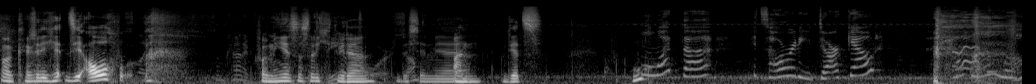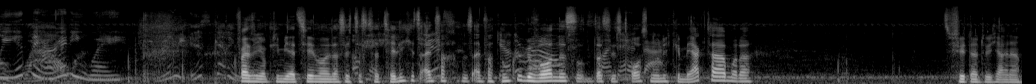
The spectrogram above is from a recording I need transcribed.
Okay. Finde ich, hätten sie auch Von hier ist das Licht wieder ein bisschen mehr. an. Und jetzt, What the? It's already dark out? How long were we in there anyway? ich weiß nicht, ob die mir erzählen wollen, dass ich das tatsächlich jetzt einfach, dass es einfach dunkel geworden ist und dass sie es draußen nur nicht gemerkt haben oder. Es fehlt natürlich einer.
